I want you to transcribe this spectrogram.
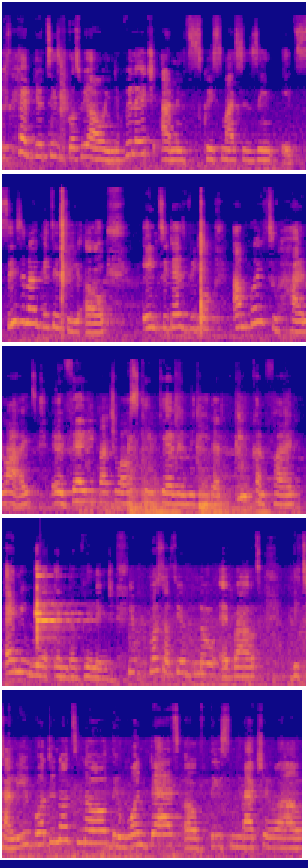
Hey beauties, because we are in the village and it's Christmas season. It's seasonal greetings to you all. In today's video, I'm going to highlight a very natural skincare remedy that you can find anywhere in the village. You, most of you know about bitter leaf, but do not know the wonders of this natural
